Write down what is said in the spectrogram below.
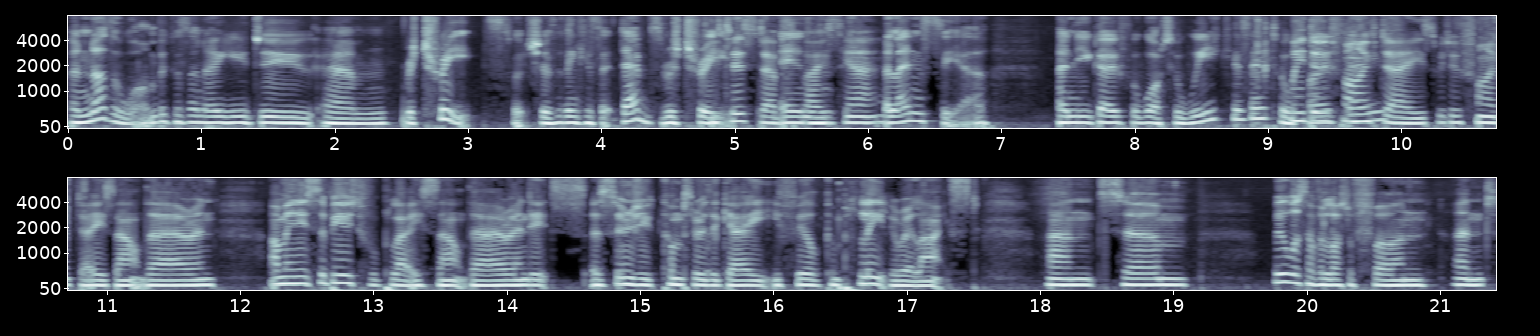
another one, because I know you do um, retreats, which I think is at Deb's retreat. It is Deb's in place, yeah. Valencia. And you go for what, a week, is it? Or we do five days. We do five days out there, and I mean it's a beautiful place out there. And it's as soon as you come through the gate, you feel completely relaxed, and um, we always have a lot of fun. And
